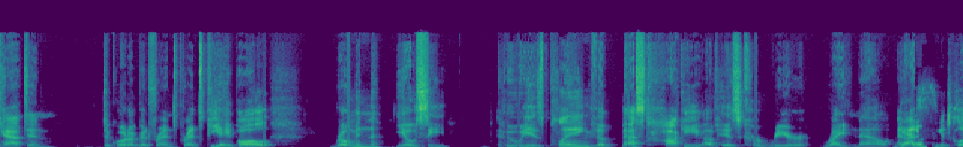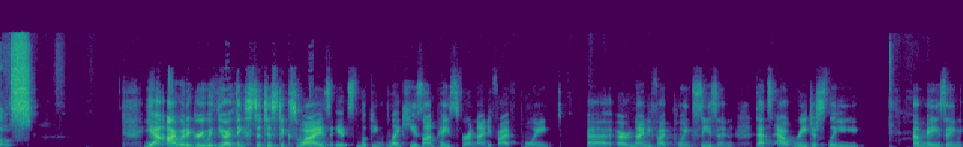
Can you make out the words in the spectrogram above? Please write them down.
captain, to quote our good friends Preds PA Paul, Roman Josi, who is playing the best hockey of his career right now, and yes. I don't think it's close. Yeah, I would agree with you. I think statistics wise, it's looking like he's on pace for a 95 point uh, or 95 point season. That's outrageously amazing.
